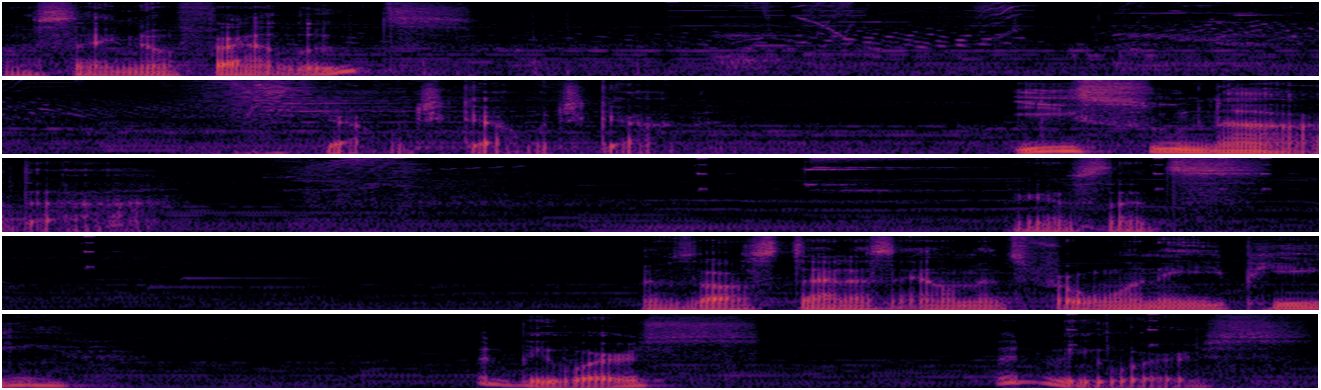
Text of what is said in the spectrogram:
I'm saying no fat loots. Got what you got? What you got? Isunada. I guess that's those all status ailments for one AP. Could be worse. Could be worse.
